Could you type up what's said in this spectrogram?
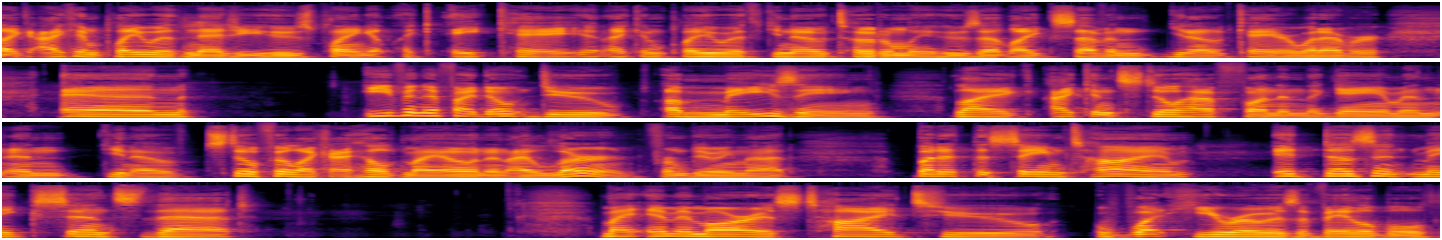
like i can play with neji who's playing at like 8k and i can play with you know totemly who's at like 7 you know k or whatever. And even if i don't do amazing like i can still have fun in the game and and you know still feel like i held my own and i learn from doing that but at the same time it doesn't make sense that my MMR is tied to what hero is available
